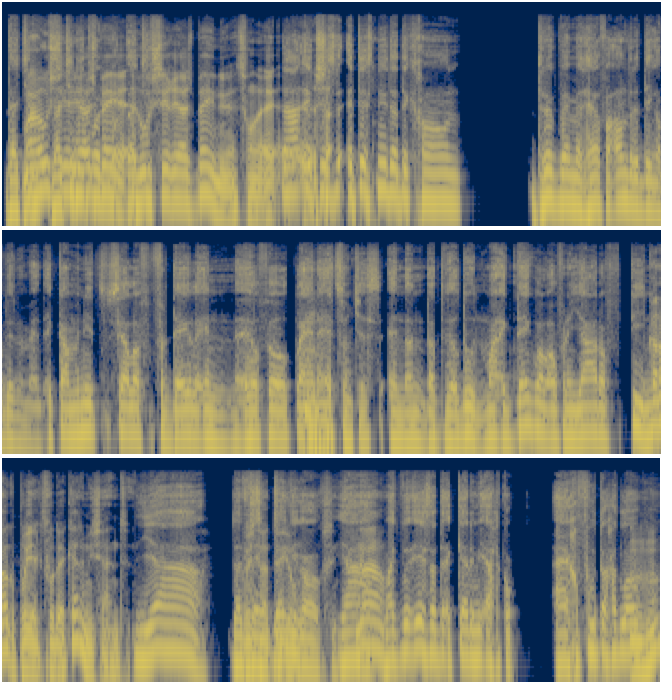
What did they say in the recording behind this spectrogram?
Dat je, maar hoe, dat serieus, je ben je, hoe serieus ben je nu? Het, van, eh, nou, het, is, het is nu dat ik gewoon druk ben met heel veel andere dingen op dit moment. Ik kan me niet zelf verdelen in heel veel kleine mm. en dan dat wil doen. Maar ik denk wel over een jaar of tien. Kan ook een project voor de Academy zijn. Ja, dat denk, denk ik ook. Ja, nou. maar ik wil eerst dat de Academy eigenlijk op eigen voeten gaat lopen. Mhm,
